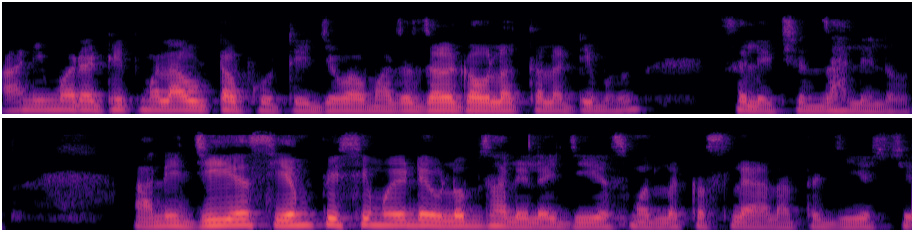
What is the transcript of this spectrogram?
आणि मराठीत मला आउट ऑफ होते जेव्हा माझं जळगावला तलाटी म्हणून सिलेक्शन झालेलं होतं. आणि जी एस एम पी सीमुळे डेव्हलप झालेलं आहे. जी एसमधलं कसलं आला तर जी एसचे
